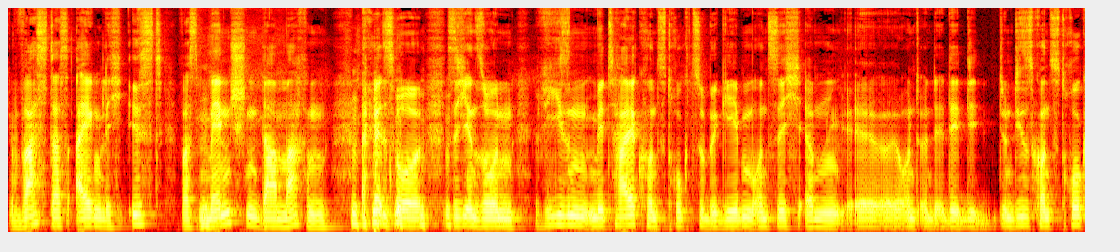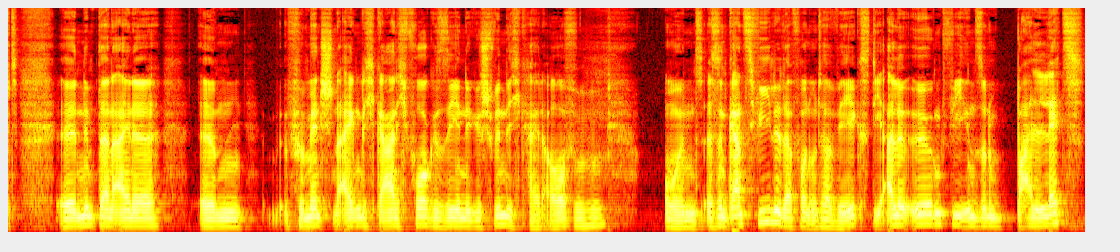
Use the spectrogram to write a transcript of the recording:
was das eigentlich ist, was Menschen da machen. Also sich in so ein riesen Metallkonstrukt zu begeben und sich ähm, äh, und, und, und dieses Konstrukt äh, nimmt dann eine ähm, für Menschen eigentlich gar nicht vorgesehene Geschwindigkeit auf. Und es sind ganz viele davon unterwegs, die alle irgendwie in so einem Ballett,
